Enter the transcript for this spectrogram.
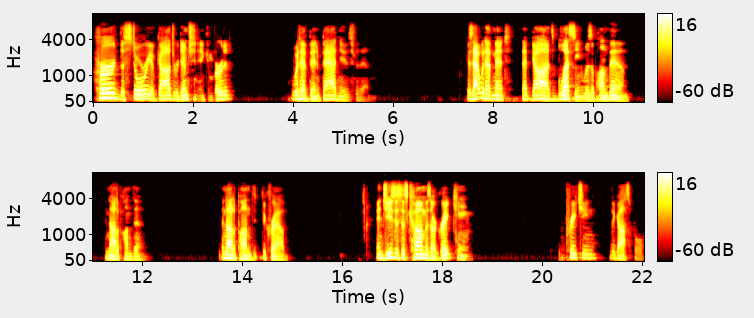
heard the story of God's redemption and converted would have been bad news for them. Because that would have meant that God's blessing was upon them and not upon them, and not upon the crowd. And Jesus has come as our great King, preaching the gospel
